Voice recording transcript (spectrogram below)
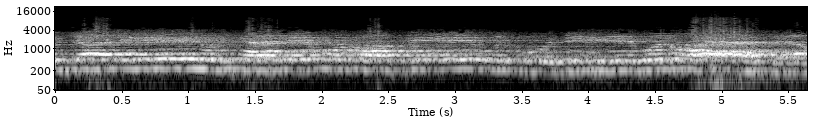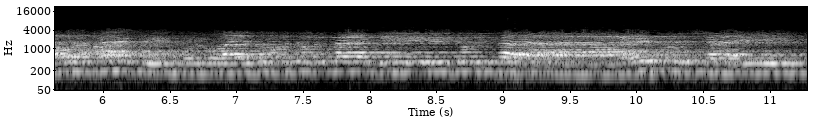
الجليل الكريم الرفيق المجيب الواسع الحكيم الودود المجيد الباعث الشهيد.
